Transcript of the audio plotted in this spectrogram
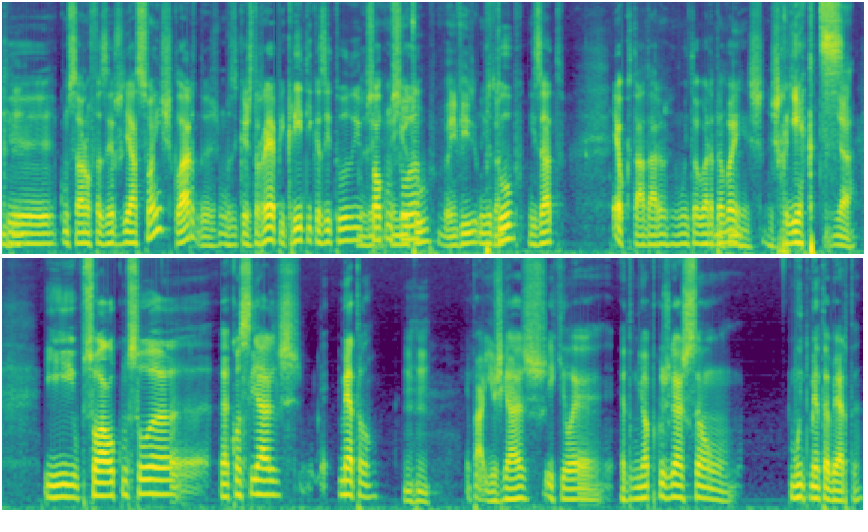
Uhum. que começaram a fazer reações, claro, das músicas de rap e críticas e tudo, e o Mas pessoal em- começou em a- YouTube, em vídeo, no portanto, YouTube, exato. É o que está a dar muito agora também, as, as reacts. Uhum. yeah. E o pessoal começou a, a aconselhar-lhes metal. Uhum. Epá, e os gajos, e aquilo é, é do melhor porque os gajos são muito mente aberta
